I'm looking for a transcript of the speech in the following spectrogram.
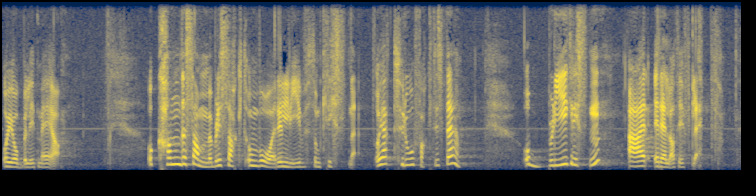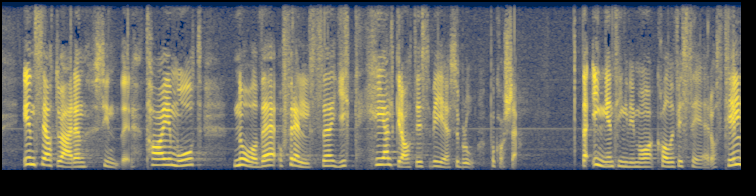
å jobbe litt med. ja. Og kan det samme bli sagt om våre liv som kristne? Og jeg tror faktisk det. Å bli kristen er relativt lett. Innse at du er en synder. Ta imot nåde og frelse gitt helt gratis ved Jesu blod på korset. Det er ingenting vi må kvalifisere oss til,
